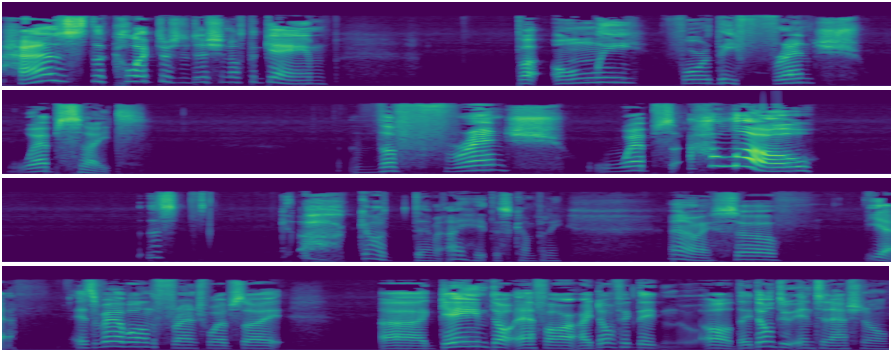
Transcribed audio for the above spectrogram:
has the collector's edition of the game but only for the French website. The French website. Hello. This. Oh, God damn it! I hate this company. Anyway, so yeah, it's available on the French website. Uh, Game.fr. I don't think they. Oh, they don't do international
